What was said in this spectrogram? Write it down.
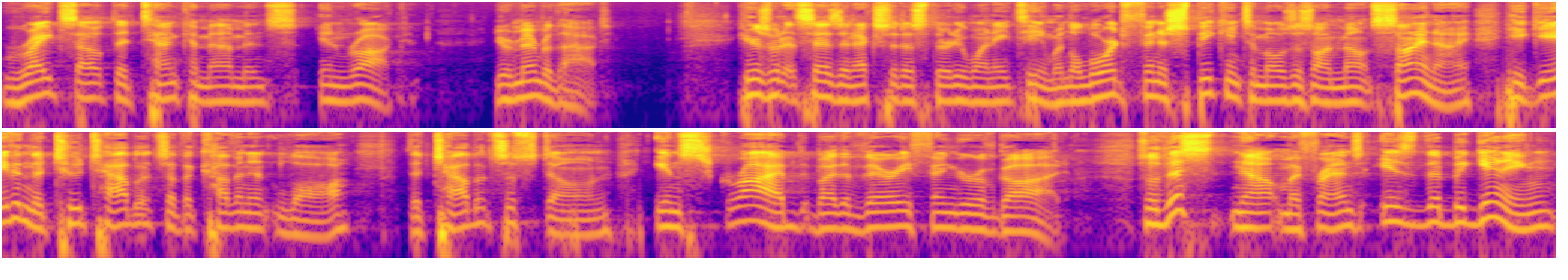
writes out the Ten Commandments in rock. You remember that? Here's what it says in Exodus 31 18. When the Lord finished speaking to Moses on Mount Sinai, he gave him the two tablets of the covenant law the tablets of stone inscribed by the very finger of God. So, this now, my friends, is the beginning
